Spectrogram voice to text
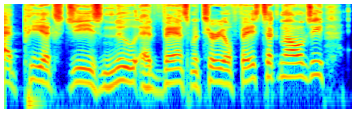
PXG's new advanced material face technology,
